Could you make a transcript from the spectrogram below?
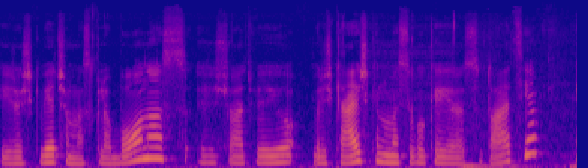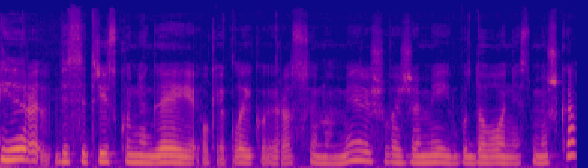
yra iškviečiamas klebonas šiuo atveju reiškia aiškinamasi kokia yra situacija. Ir visi trys kunigai po kiek laiko yra suimami ir išvežami į budavonės mišką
